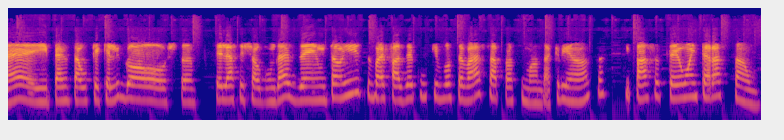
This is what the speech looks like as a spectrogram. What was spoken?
né? E perguntar o que, que ele gosta se ele assiste algum desenho. Então, isso vai fazer com que você vá se aproximando da criança e passe a ter uma interação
